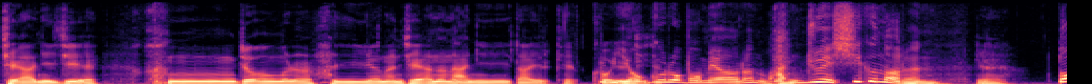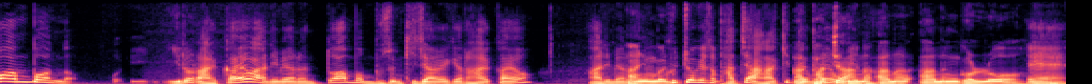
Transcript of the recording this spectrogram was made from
제안이지 흥정을 하려는 제안은 아니다 이렇게 그럼 보여지죠. 역으로 보면은 완주의 시그널은 예. 또한 번 일어날까요? 아니면은 또 한 번 무슨 기자회견을 할까요? 아니면 아니, 뭐- 그쪽에서 받지 않았기 아, 때문에 받지 우리는 않, 않, 않은 걸로 예.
